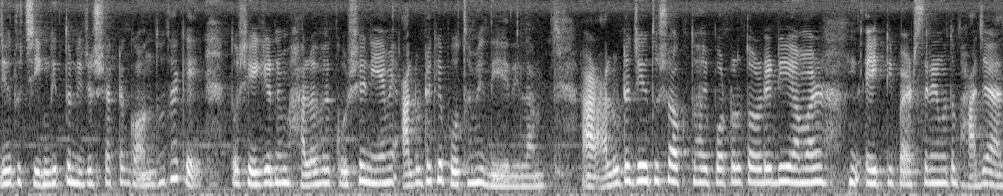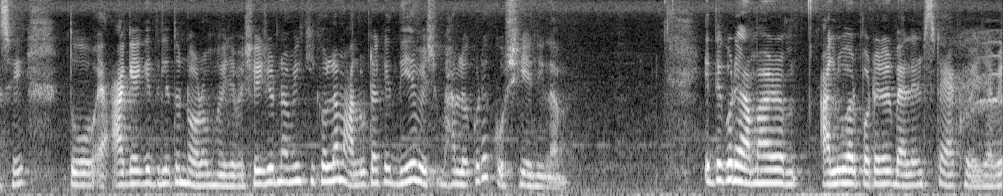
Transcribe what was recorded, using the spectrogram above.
যেহেতু চিংড়ির তো নিজস্ব একটা গন্ধ থাকে, তো সেই জন্য আমি ভালোভাবে কষে নিয়ে আমি আলুটাকে প্রথমে দিয়ে দিলাম। আর আলুটা যেহেতু শক্ত হয়, পটল তো অলরেডি আমার এইট্টি পার্সেন্টের মতো ভাজা আছে, তো আগে আগে দিলে তো নরম হয়ে যাবে। সেই জন্য আমি কি করলাম, আলুটাকে দিয়ে বেশ ভালো করে কষিয়ে নিলাম। এতে করে আমার আলু আর পটলের ব্যালেন্সটা এক হয়ে যাবে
